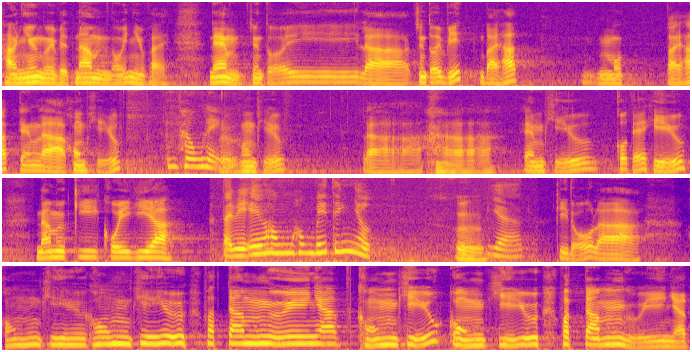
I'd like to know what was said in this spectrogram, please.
hầu như người Việt Nam nói như vậy. Nên chúng tôi là chúng tôi viết bài hát. Một bài hát tên là không hiểu. Không hiểu. Ừ, không hiểu. Là em hiểu có thể hiểu. Namuki Koigia. Tại vì em không không biết tiếng nhật. Ừ. Dạ. Kỳ đó là không hiểu không hiểu phát tâm người Nhật. Không hiểu không hiểu phát tâm người Nhật.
